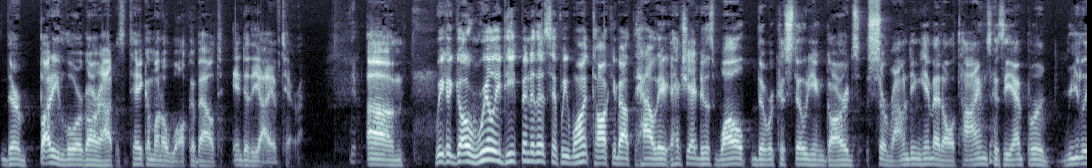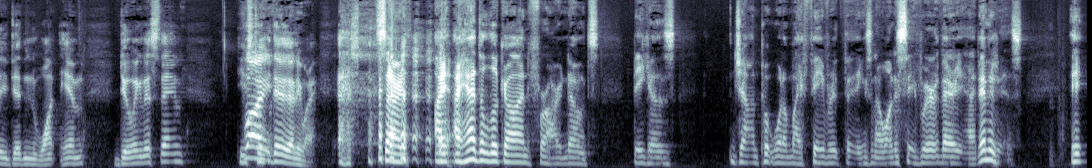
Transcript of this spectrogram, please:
their buddy Lorgar out is to take him on a walkabout into the Eye of Terror. Um, we could go really deep into this if we want, talking about how they actually had to do this while there were custodian guards surrounding him at all times because the Emperor really didn't want him doing this thing. He's But still- he did it anyway. Sorry, I, I had to look on for our notes because John put one of my favorite things, and I want to see if we're there yet, and it is. It,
